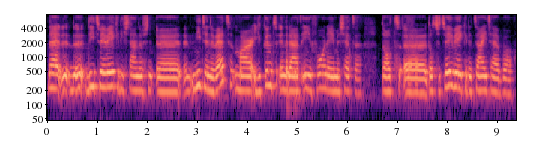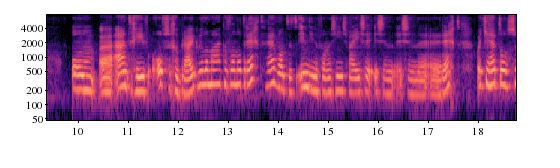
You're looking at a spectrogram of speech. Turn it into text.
nou, de, die twee weken die staan dus uh, niet in de wet. Maar je kunt inderdaad in je voornemen zetten dat, uh, dat ze twee weken de tijd hebben om uh, aan te geven of ze gebruik willen maken van dat recht. Hè? Want het indienen van een zienswijze is een, is een recht wat je hebt als,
